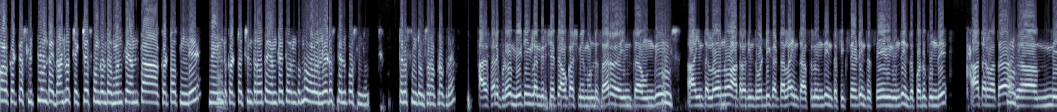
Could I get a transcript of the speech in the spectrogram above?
వాళ్ళు కట్టే స్లిప్లు ఉంటాయి. దాంట్లో చెక్ చేసుకుంటుంటారు మంత్లీ ఎంత కట్ అవుతుంది నేను ఇంత కట్ వచ్చిన తర్వాత ఎంత అయితే ఉంటుందో వాళ్ళ లీడర్స్ తెలిపోతుంది తెలుస్తుంటుంది సార్ అప్పుడప్పుడే. సార్ ఇప్పుడు మీటింగ్లో మీరు చెప్పే అవకాశం ఏమి ఉండదు సార్? ఇంత ఉంది ఇంత లోను ఆ తర్వాత ఇంత వడ్డీ కట్టాలా ఇంత అసలు ఉంది ఇంత ఫిక్స్డ్ ఇంత సేవింగ్ ఉంది ఇంత పొదుపు ఉంది. ఆ తర్వాత మీ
